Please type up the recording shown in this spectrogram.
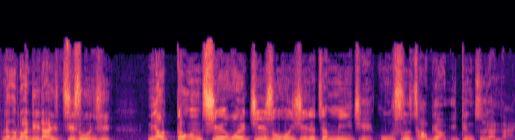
那个软体哪里技术分析？你要懂学会技术分析的真秘诀，股市钞票一定自然来。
